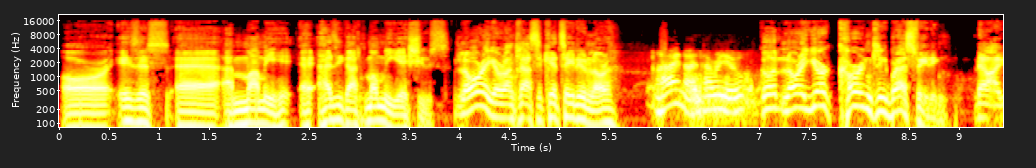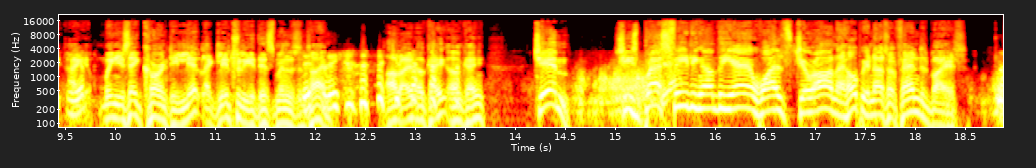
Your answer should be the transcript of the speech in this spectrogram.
Or is it uh, a mummy? Uh, has he got mummy issues? Laura, you're on Classic Hits. How you doing, Laura? Hi, Niall. How are you? Good, Laura. You're currently breastfeeding. Now, I, I, when you say currently, li- like literally at this minute in time. All right, okay, okay. Jim, she's breastfeeding on the air whilst you're on. I hope you're not offended by it. No,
